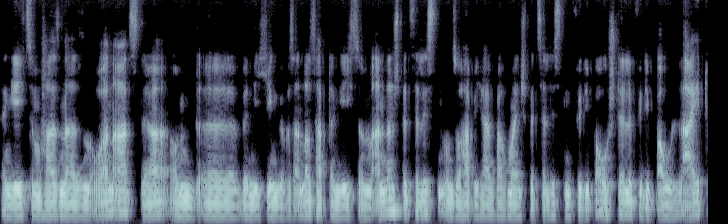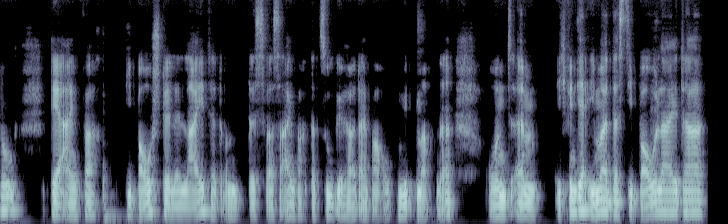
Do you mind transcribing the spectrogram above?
dann gehe ich zum Hasen-Nasen-Ohrenarzt, ja. Und äh, wenn ich irgendwie was anderes habe, dann gehe ich zu einem anderen Spezialisten. Und so habe ich einfach meinen Spezialisten für die Baustelle, für die Bauleitung, der einfach die Baustelle leitet und das, was einfach dazugehört, einfach auch mitmacht. Ne? Und ähm, ich finde ja immer, dass die Bauleiter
